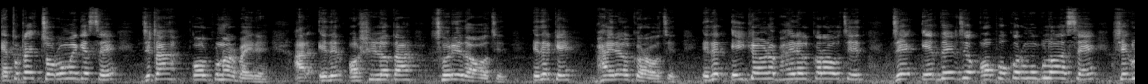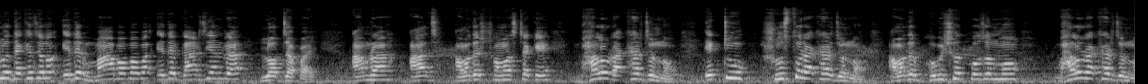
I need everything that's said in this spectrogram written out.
এতটাই চরমে গেছে যেটা কল্পনার বাইরে। আর এদের অশ্লীলতা ছড়িয়ে দেওয়া উচিত। এদেরকে ভাইরাল করা উচিত। এদের এই কারণে ভাইরাল করা উচিত যে এদের যে অপকর্মগুলো আছে, সেগুলো দেখে যেন এদের মা বাবা বা এদের গার্জিয়ানরা লজ্জা পায়। আমরা আজ আমাদের সমাজটাকে ভালো রাখার জন্য, একটু সুস্থ রাখার জন্য, আমাদের ভবিষ্যৎ প্রজন্ম ভালো রাখার জন্য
